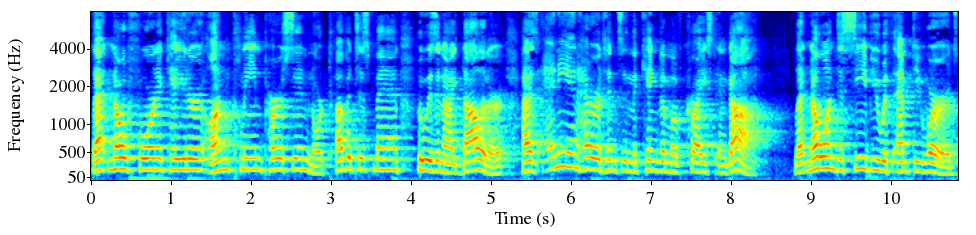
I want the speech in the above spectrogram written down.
that no fornicator, unclean person, nor covetous man who is an idolater has any inheritance in the kingdom of Christ and God. Let no one deceive you with empty words,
